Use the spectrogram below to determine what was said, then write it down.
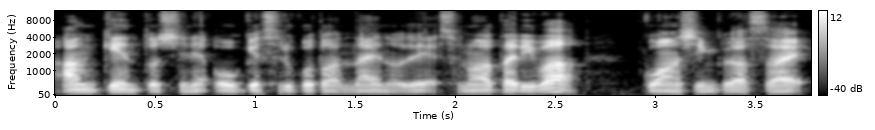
案件としてね、お受けすることはないので、そのあたりはご安心ください。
